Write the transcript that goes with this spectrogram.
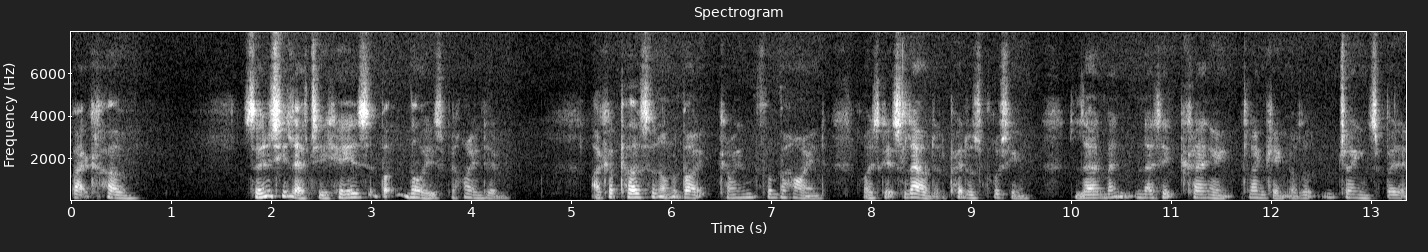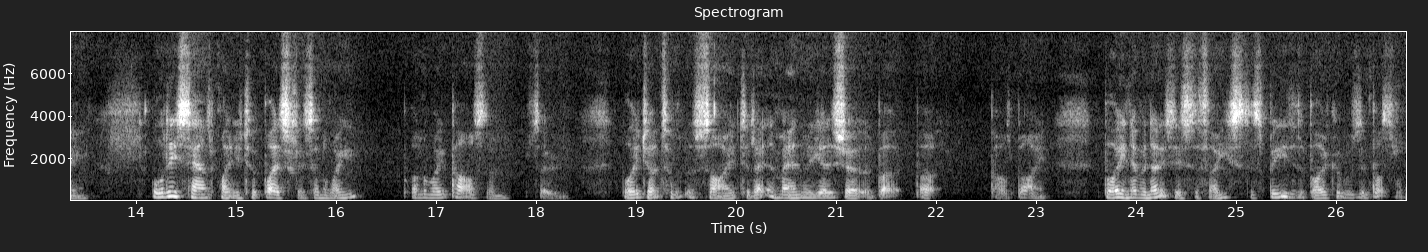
back home. Soon as she left, she hears a noise behind him. Like a person on a bike coming from behind, the noise gets louder, the pedals pushing, the loud magnetic clanging, clanking of the chain spinning. All these sounds pointed to a bicyclist on the way on the way past them soon. The boy jumped to the side to let the man in the yellow shirt but, but pass by. The boy never noticed the face. The speed of the biker was impossible.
